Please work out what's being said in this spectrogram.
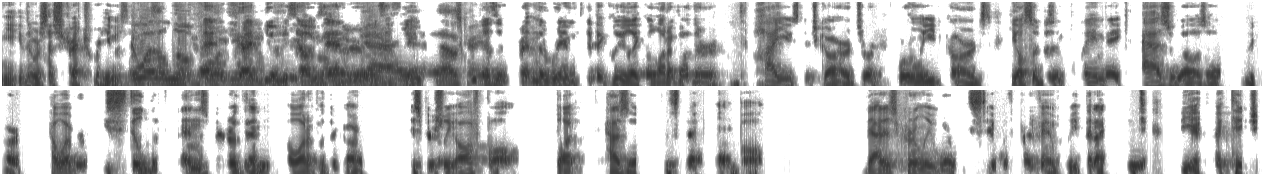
he, there was a stretch where he was. Like, it was a little. Fred, Fred Gilgeous-Alexander. Yeah, yeah, that was crazy. He doesn't threaten the rim typically like a lot of other high usage guards or, or lead guards. He also doesn't play make as well as a lot of the guards. However, he still defends better than a lot of other guards, especially off ball, but has a step on ball. That is currently where we sit with Fred VanVleet. That I think the expectation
